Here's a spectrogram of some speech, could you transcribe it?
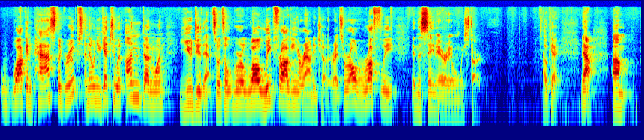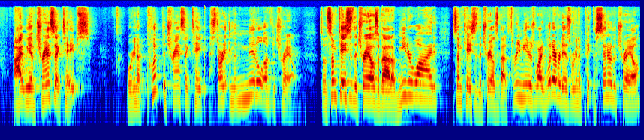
walking past the groups, and then when you get to an undone one, you do that. So it's a, we're all leapfrogging around each other, right? So we're all roughly in the same area when we start. Okay, now um, I, we have transect tapes. We're going to put the transect tape, start it in the middle of the trail. So in some cases the trail is about a meter wide, in some cases the trail is about three meters wide, whatever it is, we're going to pick the center of the trail.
